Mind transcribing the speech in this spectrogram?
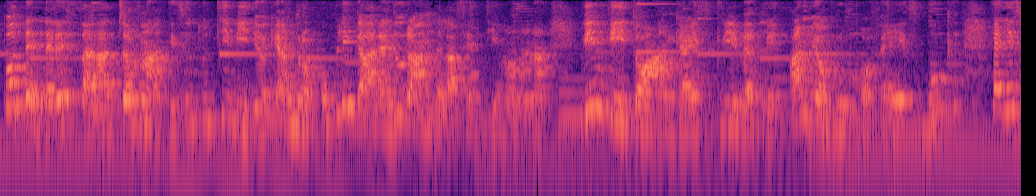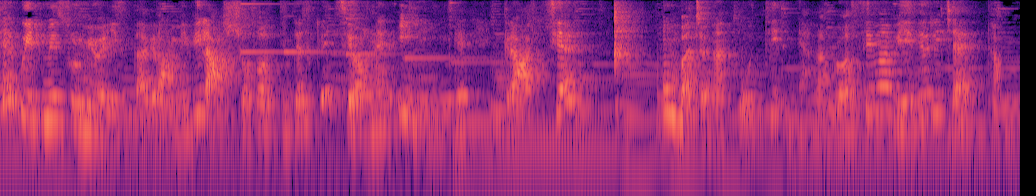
potete restare aggiornati su tutti i video che andrò a pubblicare durante la settimana. Vi invito anche a iscrivervi al mio gruppo Facebook e di seguirmi sul mio Instagram. Vi lascio sotto in descrizione i link. Grazie, un bacione a tutti e alla prossima video ricetta!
